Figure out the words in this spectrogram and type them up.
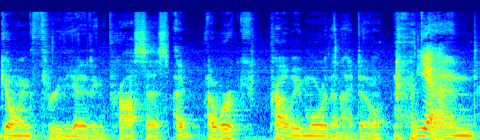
going through the editing process. I, I work probably more than i don't. Yeah. and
